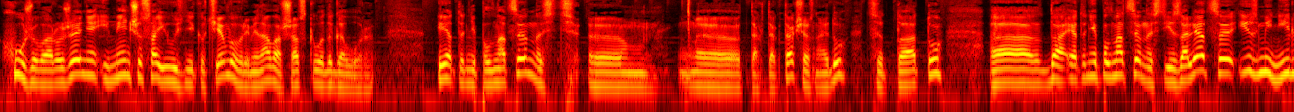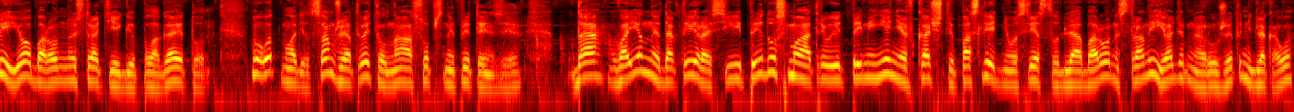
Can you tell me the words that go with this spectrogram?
хуже вооружения и меньше союзников, чем во времена Варшавского договора. Эта неполноценность, э, э, так, так, так, сейчас найду цитату. Э, да, эта неполноценность и изоляция изменили ее оборонную стратегию, полагает он. Ну вот, молодец, сам же ответил на собственные претензии. Да, военная доктрина России предусматривает применение в качестве последнего средства для обороны страны ядерное оружие. Это ни для кого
